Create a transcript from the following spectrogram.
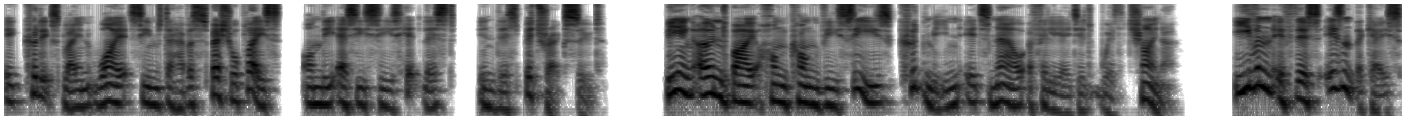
it could explain why it seems to have a special place on the SEC's hit list in this Bittrex suit. Being owned by Hong Kong VCs could mean it's now affiliated with China. Even if this isn't the case,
